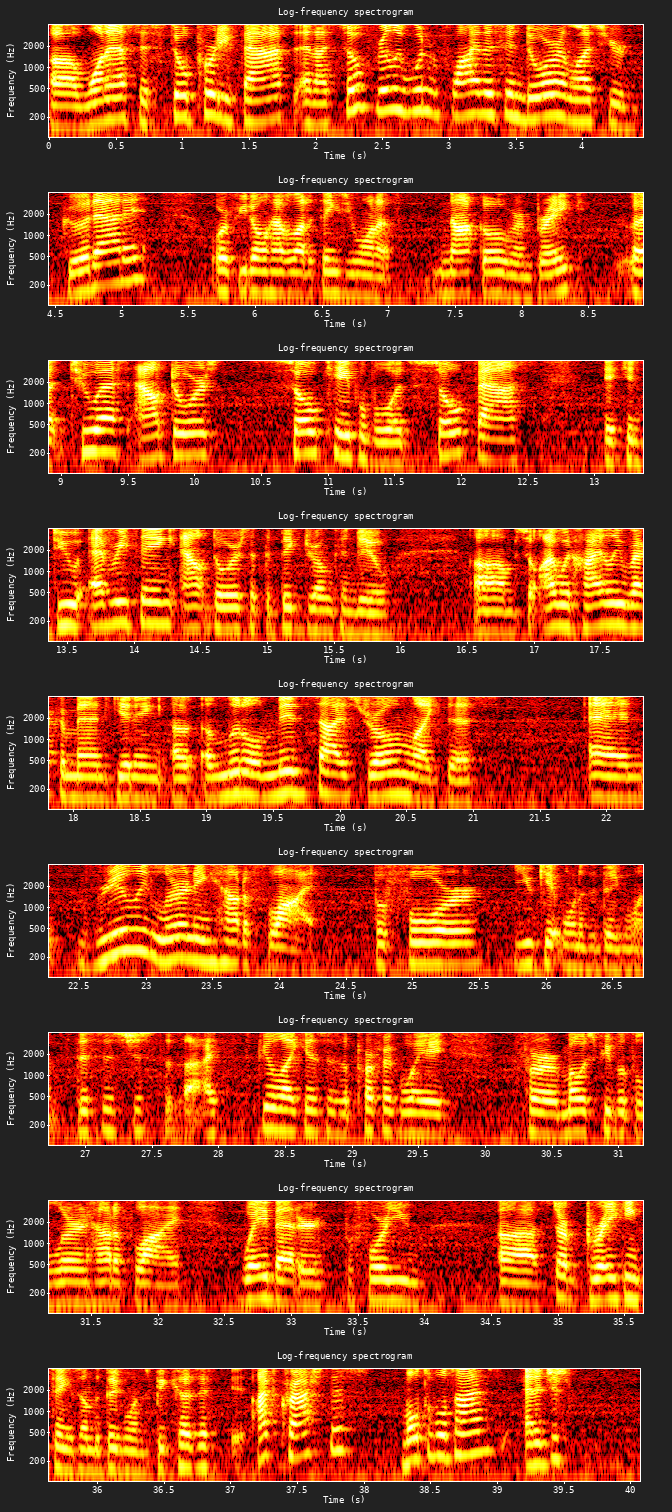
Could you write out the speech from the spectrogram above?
Uh, 1S is still pretty fast, and I still really wouldn't fly this indoor unless you're good at it, or if you don't have a lot of things you want to knock over and break. But 2S outdoors, so capable, it's so fast, it can do everything outdoors that the big drone can do. Um, so I would highly recommend getting a, a little mid-sized drone like this and really learning how to fly before you get one of the big ones. This is just, I feel like this is the perfect way for most people to learn how to fly way better before you uh, start breaking things on the big ones. Because if I've crashed this multiple times and it just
